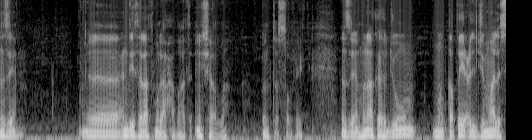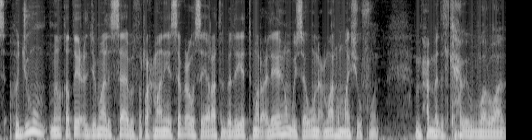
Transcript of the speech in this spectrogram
زين آه عندي ثلاث ملاحظات إن شاء الله بنتصل فيك. زين هناك هجوم من قطيع الجمال الس... هجوم من قطيع الجمال السائبه في الرحمانية سبعة وسيارات البلدية تمر عليهم ويسوون أعمارهم ما يشوفون. محمد الكعبي أبو مروان.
